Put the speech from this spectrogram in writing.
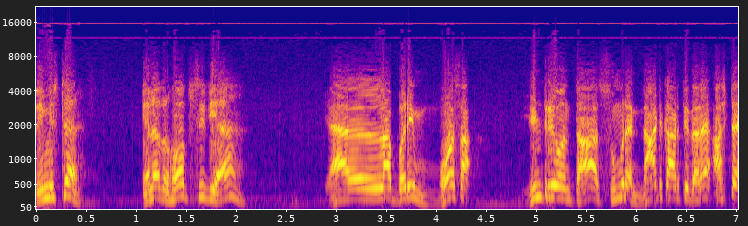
ರೀ ಮಿಸ್ಟರ್ ಏನಾದ್ರು ಹೋಪ್ಸ್ ಇದೆಯಾ? ಎಲ್ಲ ಬರೀ ಮೋಸ. ಇಂಟರ್ವ್ಯೂ ಅಂತ ಸುಮ್ಮನೆ ನಾಟಕ ಆಡ್ತಿದ್ದಾರೆ ಅಷ್ಟೇ.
